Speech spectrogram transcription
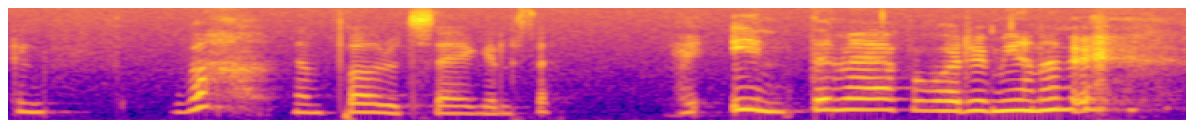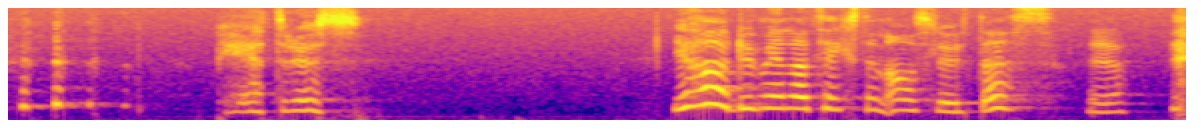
En va? En förutsägelse. Jag är inte med på vad du menar nu. Petrus! Jaha, du menar att texten avslutas? Ja.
